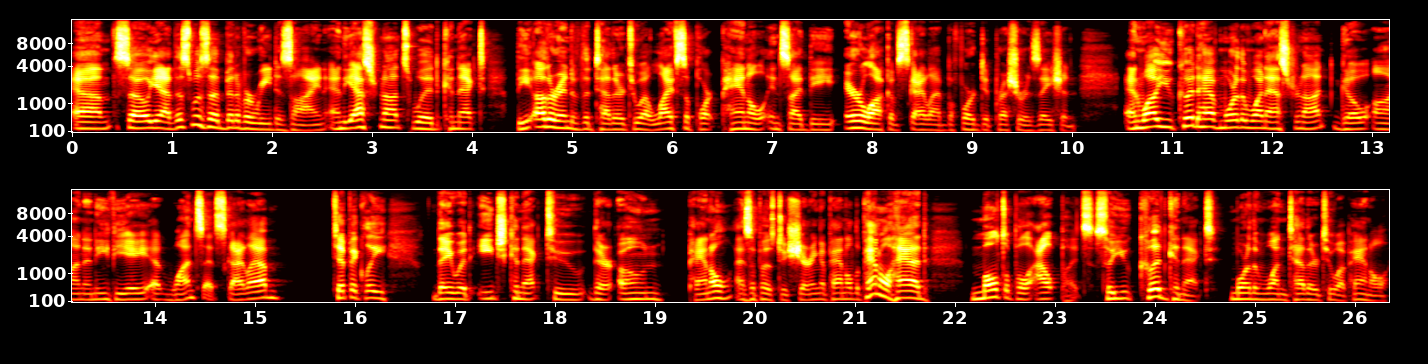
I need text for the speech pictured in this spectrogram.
Um, so, yeah, this was a bit of a redesign, and the astronauts would connect the other end of the tether to a life support panel inside the airlock of Skylab before depressurization. And while you could have more than one astronaut go on an EVA at once at Skylab, typically they would each connect to their own panel as opposed to sharing a panel. The panel had multiple outputs. So you could connect more than one tether to a panel,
